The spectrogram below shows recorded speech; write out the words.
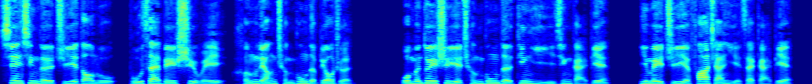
线性的职业道路不再被视为衡量成功的标准，我们对事业成功的定义已经改变，因为职业发展也在改变。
